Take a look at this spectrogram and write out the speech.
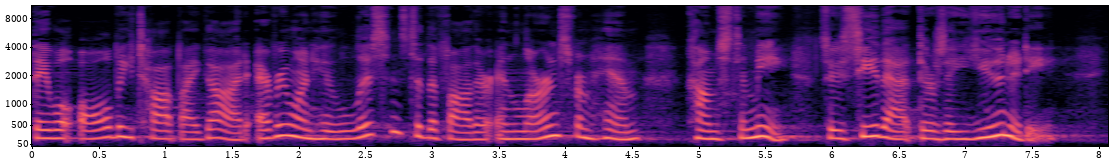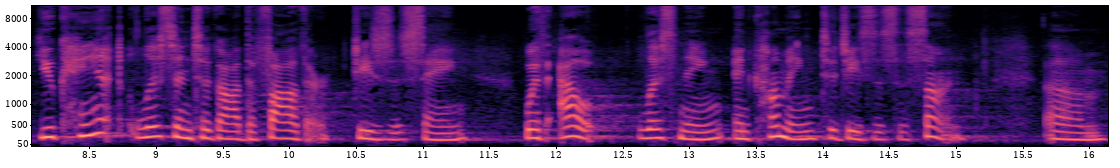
they will all be taught by God. Everyone who listens to the Father and learns from him comes to me. So you see that there's a unity. You can't listen to God the Father, Jesus is saying, without listening and coming to Jesus the Son. Um,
